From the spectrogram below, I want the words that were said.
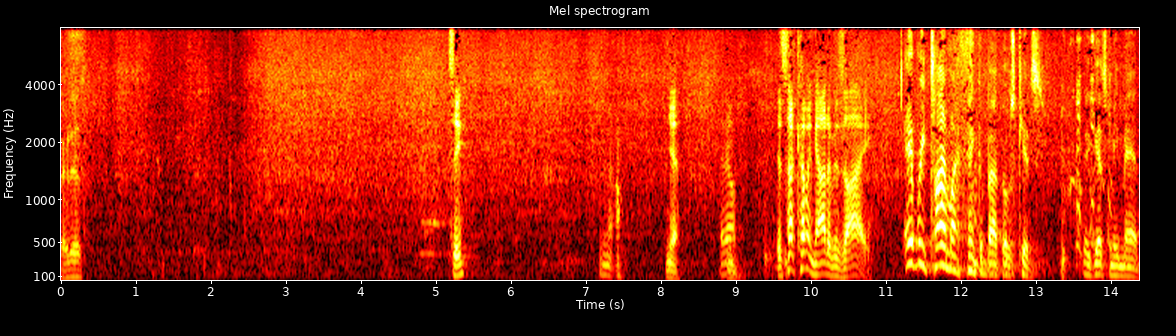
There it is. See? No, Yeah. I don't. It's not coming out of his eye. Every time I think about those kids, it gets me mad.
